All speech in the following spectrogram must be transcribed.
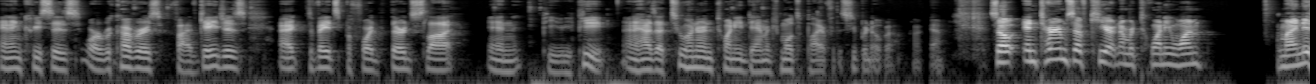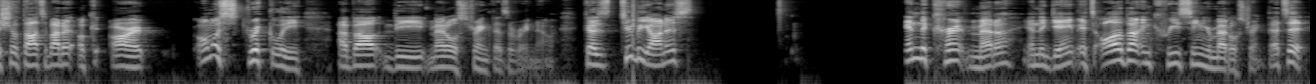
and increases or recovers 5 gauges, activates before the third slot in PvP, and it has a 220 damage multiplier for the supernova. Okay, so in terms of key art number 21, my initial thoughts about it are almost strictly about the medal strength as of right now. Because to be honest, in the current meta in the game, it's all about increasing your medal strength. That's it.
